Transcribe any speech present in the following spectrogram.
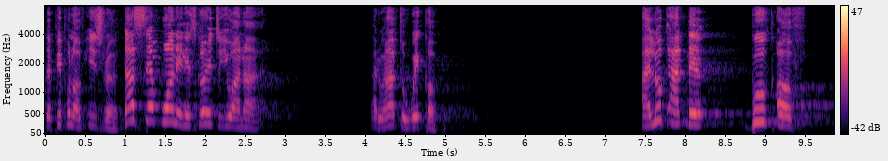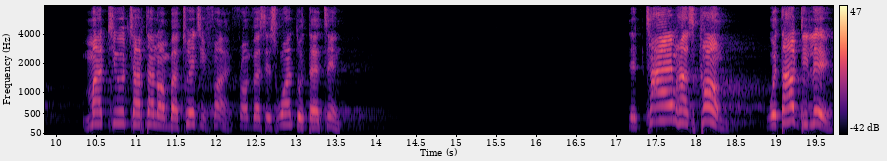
the people of Israel. That same warning is going to you and I. That we have to wake up. I look at the book of Matthew, chapter number 25, from verses 1 to 13. The time has come without delay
